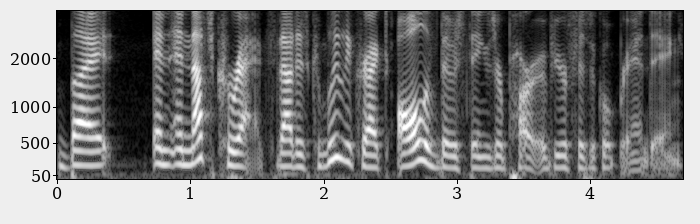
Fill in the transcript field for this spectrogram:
But and and that's correct. That is completely correct. All of those things are part of your physical branding.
